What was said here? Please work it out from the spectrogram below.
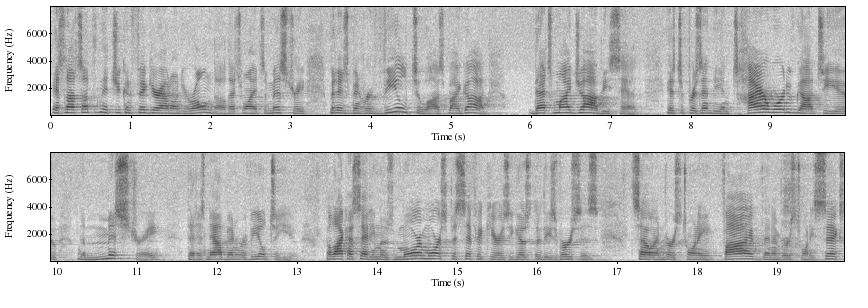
It's not something that you can figure out on your own, though. That's why it's a mystery. But it's been revealed to us by God. That's my job, he said, is to present the entire Word of God to you, the mystery that has now been revealed to you. But like I said, he moves more and more specific here as he goes through these verses. So in verse 25, then in verse 26,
